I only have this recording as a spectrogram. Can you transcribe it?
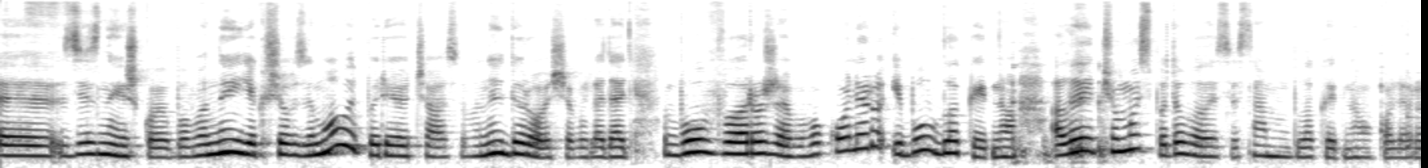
е, зі знижкою, бо вони, якщо в зимовий період часу, вони дорожче виглядають. Був рожевого кольору і був блакитного. Але чомусь сподобалося саме блакитного кольору.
